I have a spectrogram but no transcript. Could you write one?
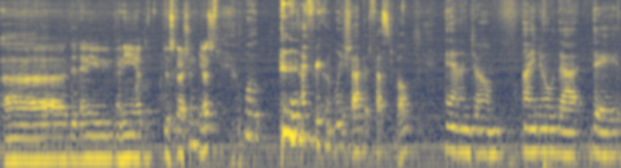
Uh, Did any, any other discussion? Yes? Well, I frequently shop at Festival, and um, I know that they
